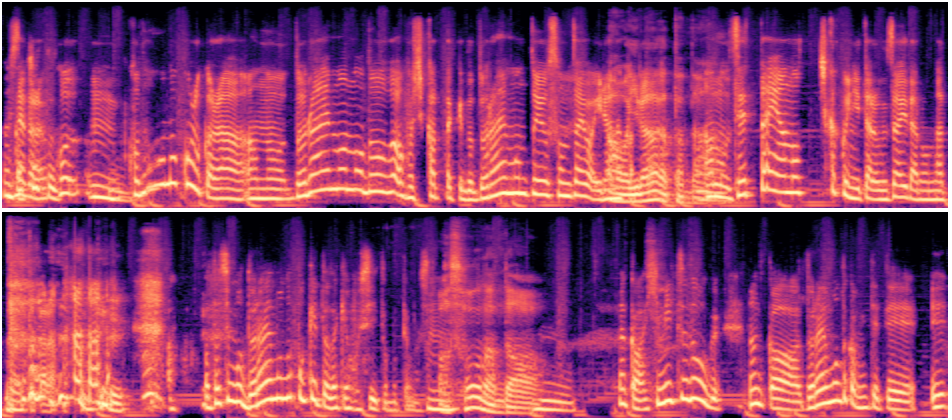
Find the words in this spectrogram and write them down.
だからこ、うん。うん。子供の頃からあのドラえもんの動画は欲しかったけどドラえもんという存在はいらなかった。あいらなかったんだ。あの絶対あの近くにいたらうざいだろうなって思ったから。私もドラえもんのポケットだけ欲しいと思ってました。うんあそうなんだ、うん。なんか秘密道具なんかドラえもんとか見ててえ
